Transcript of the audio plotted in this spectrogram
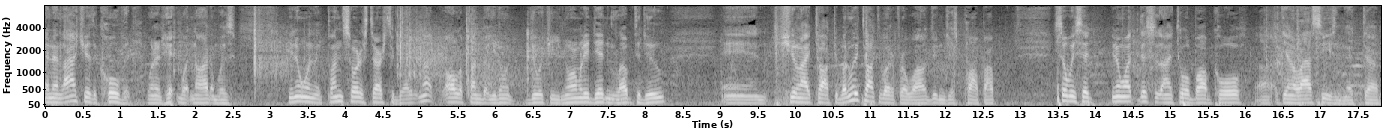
And then last year, the COVID, when it hit and whatnot, and was, you know, when the fun sort of starts to go, not all the fun, but you don't do what you normally did and love to do. And Sheila and I talked about it. We talked about it for a while. It didn't just pop up. So we said, you know what? This is. I told Bob Cole uh, at the end of last season that uh,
